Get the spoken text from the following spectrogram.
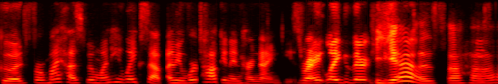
good for my husband when he wakes up. I mean, we're talking in her 90s, right? Like there Yes, uh-huh.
